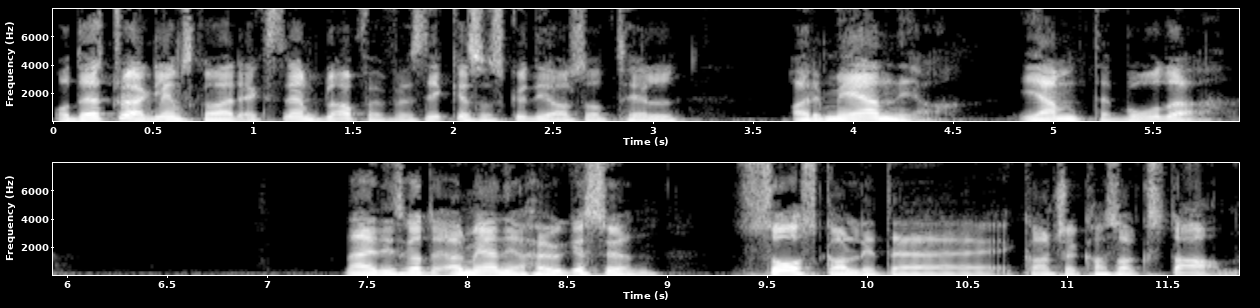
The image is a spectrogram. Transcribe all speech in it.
Og det tror jeg Glimt skal være ekstremt glad for, for hvis ikke så skulle de altså til Armenia, hjem til Bodø. Nei, de skal til Armenia-Haugesund. Så skal de til kanskje Kasakhstan,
